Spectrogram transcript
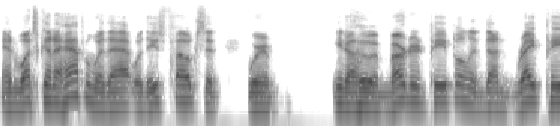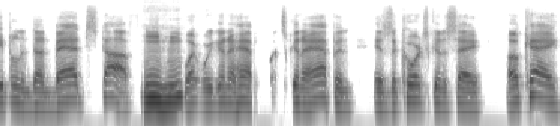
And what's going to happen with that, with these folks that were, you know, who have murdered people and done rape people and done bad stuff, Mhm. what we're going to have, what's going to happen is the court's going to say, okay,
